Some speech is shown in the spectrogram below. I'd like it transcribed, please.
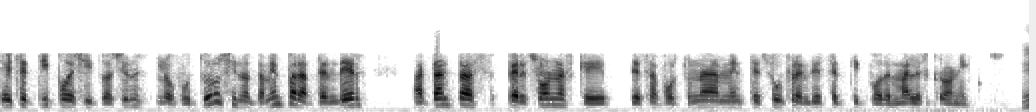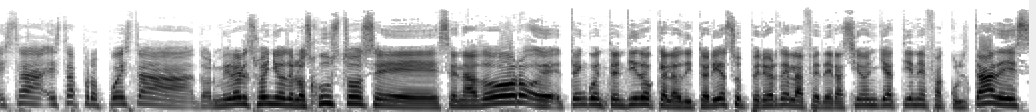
este tipo de situaciones en lo futuro, sino también para atender a tantas personas que desafortunadamente sufren de este tipo de males crónicos. Esta, esta propuesta dormirá el sueño de los justos, eh, senador. Eh, tengo entendido que la Auditoría Superior de la Federación ya tiene facultades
